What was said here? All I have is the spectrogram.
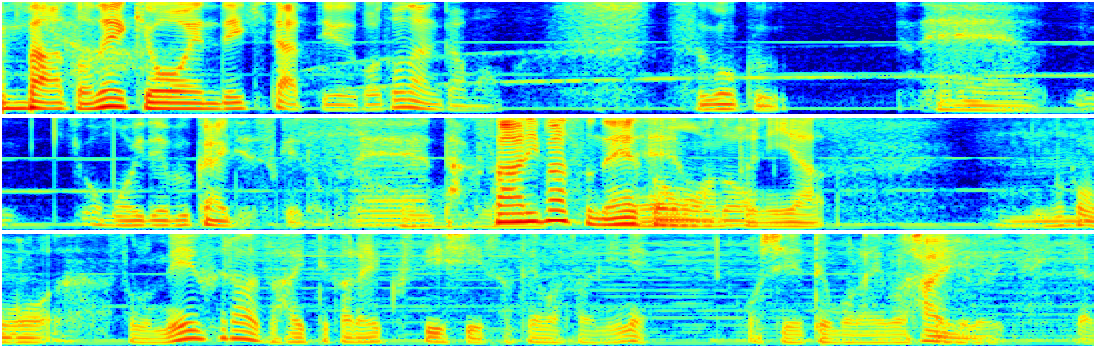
メンバーとね 共演できたっていうことなんかもすごくね思い出深いですけどもね。たくさんありますねそう思うと。本当に。いや僕もそのメイフラーズ入ってから XTC 里山さんにね教えてもらいましたけど、はい。い、や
